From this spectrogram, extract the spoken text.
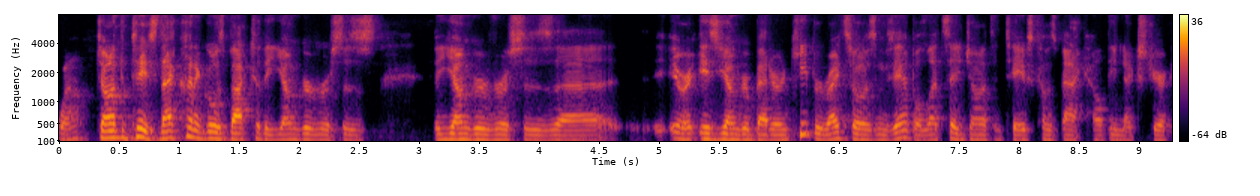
Well, Jonathan Toews, that kind of goes back to the younger versus the younger versus uh, or is younger better and keeper, right? So as an example, let's say Jonathan Toews comes back healthy next year,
